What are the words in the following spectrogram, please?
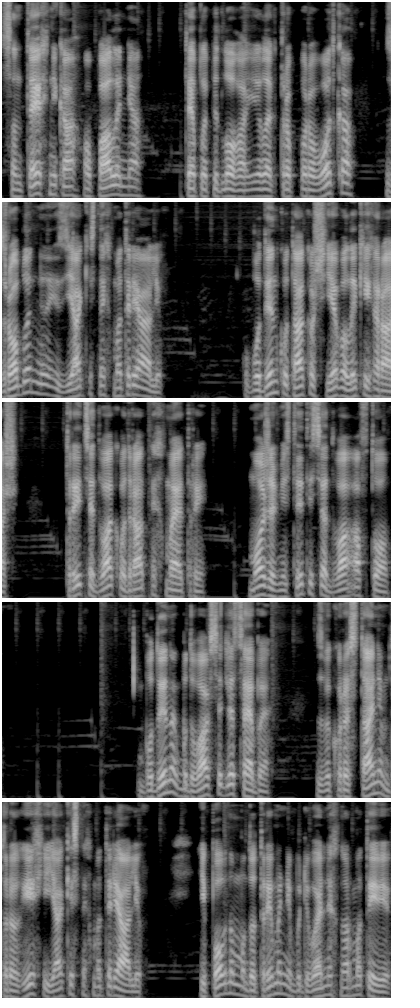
сантехніка, опалення, тепла підлога і електропроводка зроблені з якісних матеріалів. У будинку також є великий гараж 32 квадратних метри. Може вміститися два авто. Будинок будувався для себе з використанням дорогих і якісних матеріалів і повному дотриманні будівельних нормативів.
